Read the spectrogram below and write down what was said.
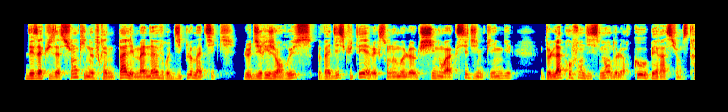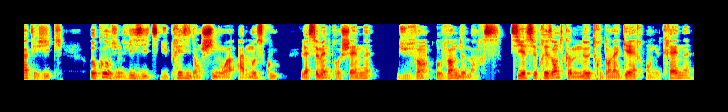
Des accusations qui ne freinent pas les manœuvres diplomatiques. Le dirigeant russe va discuter avec son homologue chinois Xi Jinping de l'approfondissement de leur coopération stratégique au cours d'une visite du président chinois à Moscou la semaine prochaine du 20 au 22 mars. Si elle se présente comme neutre dans la guerre en Ukraine,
